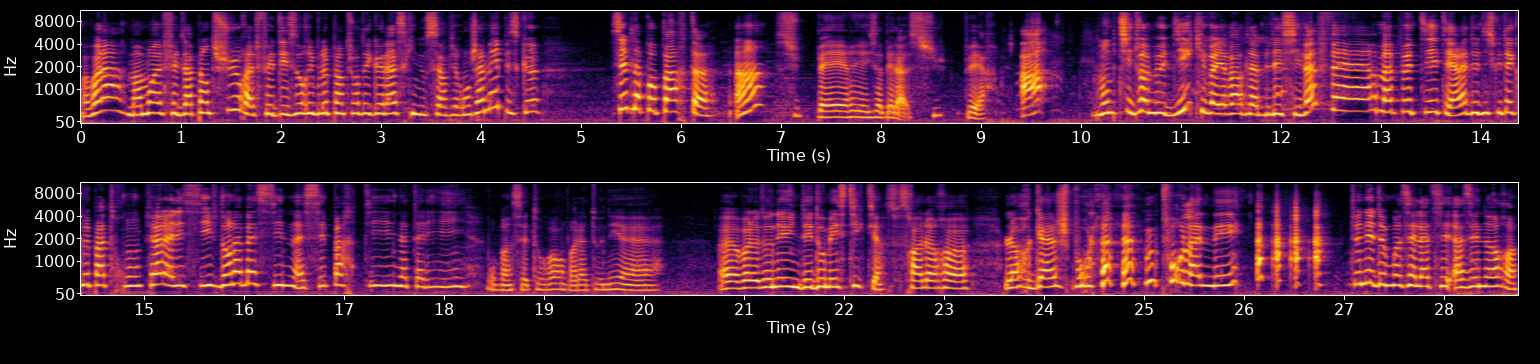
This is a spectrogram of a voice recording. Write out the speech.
Bah voilà, maman elle fait de la peinture, elle fait des horribles peintures dégueulasses qui nous serviront jamais puisque c'est de la pop art, hein? Super Isabella, super. Ah mon petit doigt me dit qu'il va y avoir de la lessive à faire, ma petite, et arrête de discuter avec le patron. Faire la lessive dans la bassine. C'est parti, Nathalie. Bon ben, cette horreur, on va la donner à... Euh, on va la donner une des domestiques, tiens. Ce sera leur, euh, gage pour l'année. La... Tenez, demoiselle Azénor,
